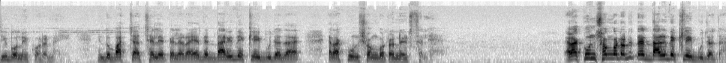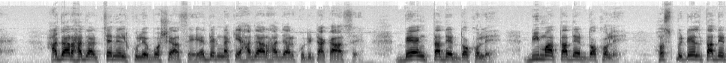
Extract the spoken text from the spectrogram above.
জীবনে করে নাই। কিন্তু বাচ্চা ছেলে পেলেরা এদের দাড়ি দেখলেই বোঝা যায় এরা কোন সংগঠনের ছেলে। এরা কোন সংগঠনের দাড়ি দেখলেই বোঝা যায়। হাজার হাজার চ্যানেল খুলে বসে আছে, এদের নাকি হাজার হাজার কোটি টাকা আছে। ব্যাংক তাদের দখলে, বিমা তাদের দখলে, হসপিটাল তাদের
